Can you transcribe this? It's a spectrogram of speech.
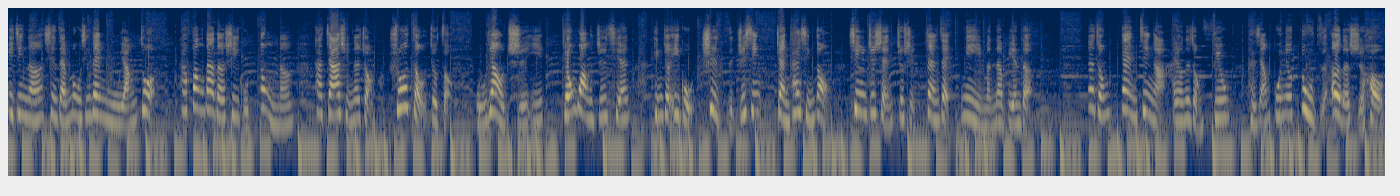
毕竟呢，现在木星在母羊座，它放大的是一股动能，它加许那种说走就走，不要迟疑，勇往直前，凭着一股赤子之心展开行动。幸运之神就是站在你们那边的，那种干劲啊，还有那种 feel，很像波妞肚子饿的时候。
